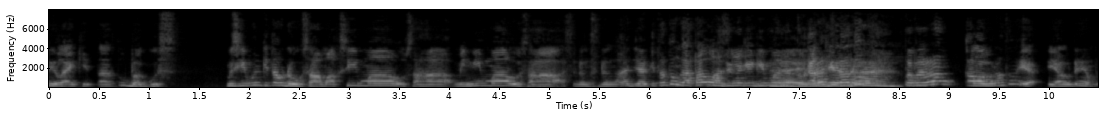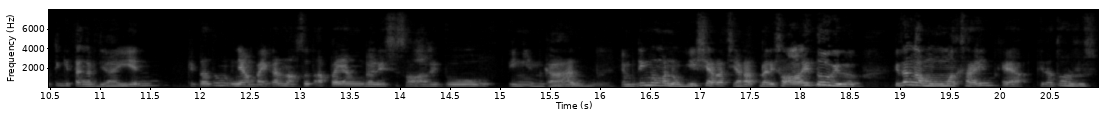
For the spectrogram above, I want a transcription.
nilai kita tuh bagus. Meskipun kita udah usaha maksimal usaha minimal usaha sedang-sedang aja kita tuh nggak tahu hasilnya kayak gimana. Ya, ya. terkadang kita tuh terkadang kalau orang tuh ya ya udah yang penting kita ngerjain kita tuh menyampaikan maksud apa yang dari soal itu inginkan. Yang penting memenuhi syarat-syarat dari soal itu gitu. Kita nggak mau maksain kayak kita tuh harus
